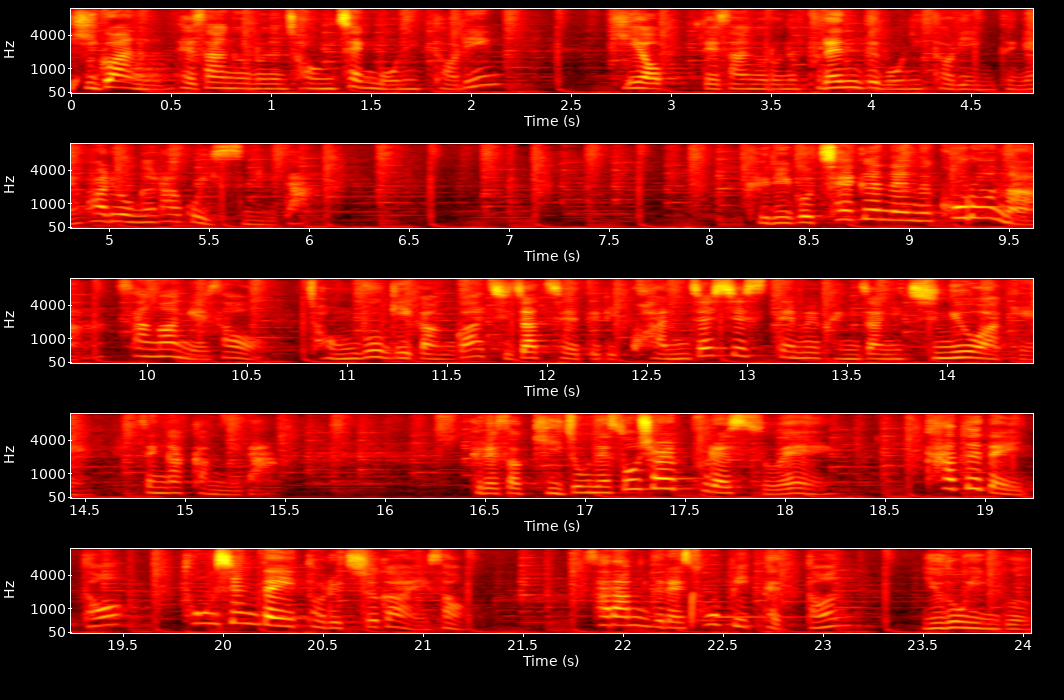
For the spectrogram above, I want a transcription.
기관 대상으로는 정책 모니터링, 기업 대상으로는 브랜드 모니터링 등에 활용을 하고 있습니다. 그리고 최근에는 코로나 상황에서 정부기관과 지자체들이 관제 시스템을 굉장히 중요하게 생각합니다. 그래서 기존의 소셜프레소에 카드 데이터, 통신 데이터를 추가해서 사람들의 소비 패턴, 유동인구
